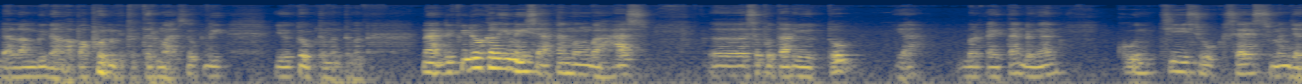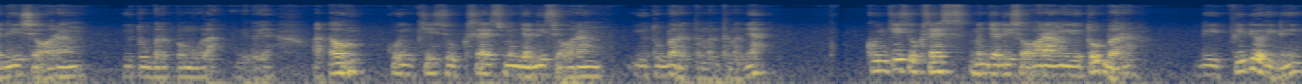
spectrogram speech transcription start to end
dalam bidang apa pun gitu Termasuk di YouTube teman-teman. Nah, di video kali ini saya akan membahas eh, seputar YouTube ya Berkaitan dengan kunci sukses menjadi seorang youtuber pemula gitu ya. Atau kunci sukses menjadi seorang youtuber teman-teman ya. Kunci sukses menjadi seorang youtuber di video ini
